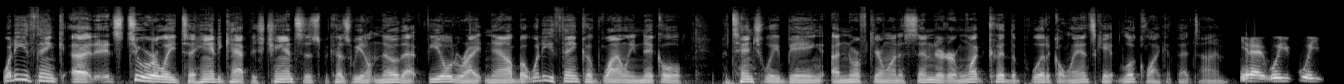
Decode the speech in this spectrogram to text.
What do you think? Uh, it's too early to handicap his chances because we don't know that field right now, but what do you think of Wiley Nickel potentially being a North Carolina senator, and what could the political landscape look like at that time? You know, we we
